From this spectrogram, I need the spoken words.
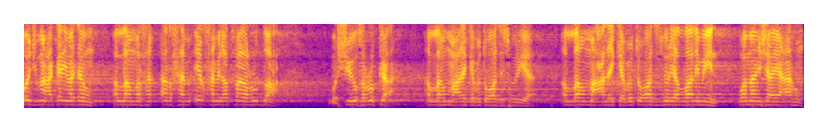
واجمع كلمتهم. اللهم ارحم, ارحم, ارحم الأطفال الرضع والشيوخ الركع. اللهم عليك بطغاة سوريا. اللهم عليك بطغاة سوريا الظالمين ومن شايعهم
